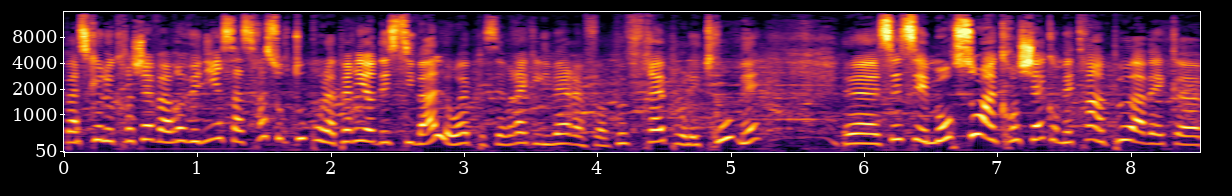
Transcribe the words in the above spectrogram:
Parce que le crochet va revenir, ça sera surtout pour la période estivale. Ouais, c'est vrai que l'hiver, fait un peu frais pour les trous, mais euh, c'est ces morceaux en crochet qu'on mettra un peu avec euh,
